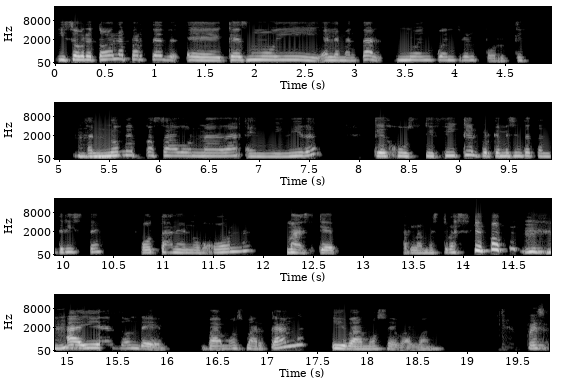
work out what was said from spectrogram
Y sobre todo la parte eh, que es muy elemental, no encuentro el por qué. O sea, no me ha pasado nada en mi vida que justifique el por qué me siento tan triste o tan enojona, más que la menstruación. Ahí es donde vamos marcando y vamos evaluando. Pues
